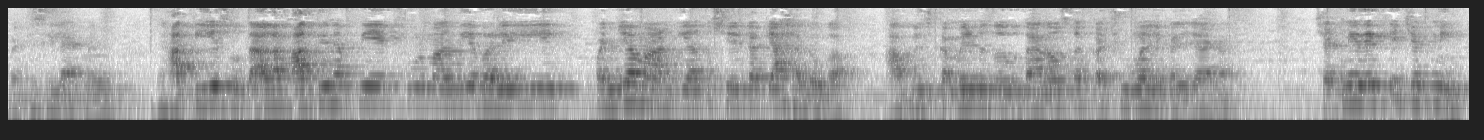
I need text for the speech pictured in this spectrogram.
मैं किसी लायक नहीं हाथी ये सोता है, अगर हाथी ने अपनी एक फूल मान दिया भले ही एक पंजा मार दिया तो शेर का क्या हल होगा? आप इस कमेंट में ज़रूर बताना, उसका कछुआ निकल जाएगा। चटनी देखिए, चटनी।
